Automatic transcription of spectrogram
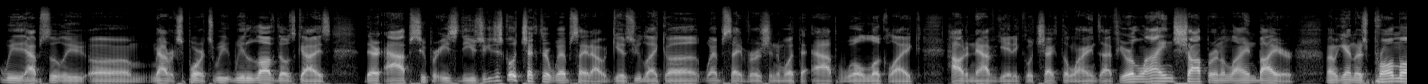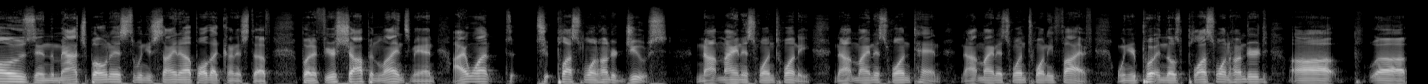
we absolutely um, Maverick Sports. We we love those guys. Their app super easy to use. You can just go check their website out. It gives you like a website version of what the app will look like, how to navigate it. Go check the lines out. If you're a line shopper and a line buyer, um, again, there's promos and the match bonus when you sign up, all that kind of stuff. But if you're shopping lines, man, I want to, plus 100 juice not minus 120, not minus 110, not minus 125. When you're putting those plus 100 uh, uh,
